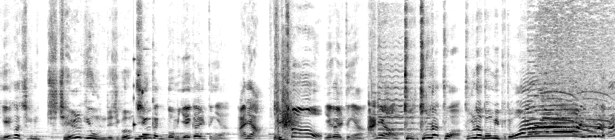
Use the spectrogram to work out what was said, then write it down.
얘가 지금 제일 귀여운데 지금? 지금까지 너무 얘가 1등이야. 아니야. 비켜. 얘가 1등이야. 아니야. 둘 다 좋아. 둘 다 너무 이쁘죠. 와 이거 아,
